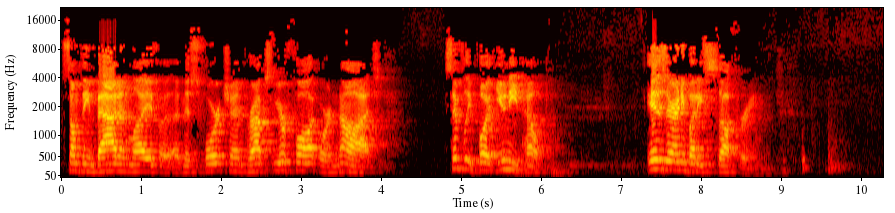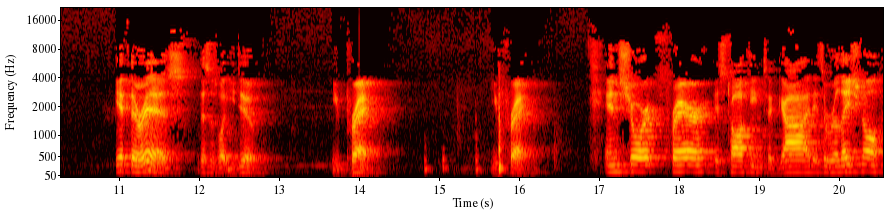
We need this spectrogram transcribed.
something bad in life, a, a misfortune, perhaps your fault or not. Simply put, you need help. Is there anybody suffering? If there is, this is what you do you pray. You pray. In short, prayer is talking to God. It's a relational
